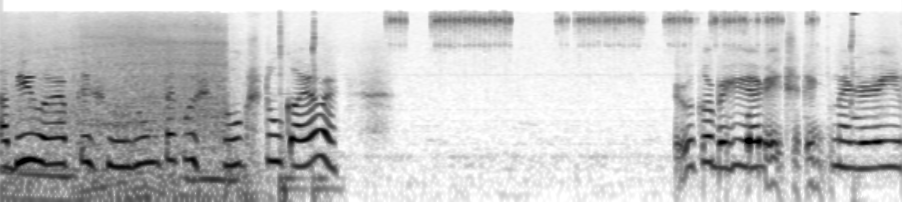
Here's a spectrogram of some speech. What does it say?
अभी मैं आपके शोरूम पे कुछ स्टूक स्टूक आया है। रुको भाई, यार एक सेकंड मैं ये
